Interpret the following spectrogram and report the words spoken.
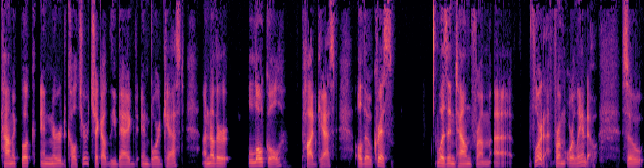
comic book and nerd culture, check out the Bagged and Board cast. Another local podcast, although Chris was in town from uh, Florida, from Orlando. So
